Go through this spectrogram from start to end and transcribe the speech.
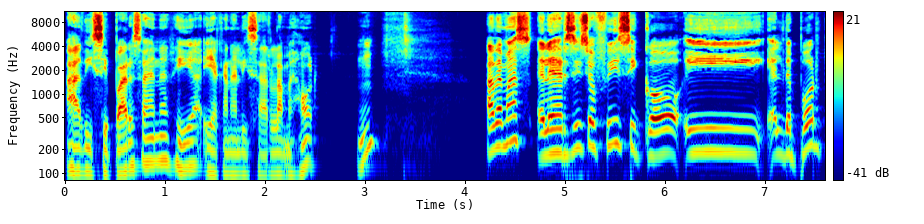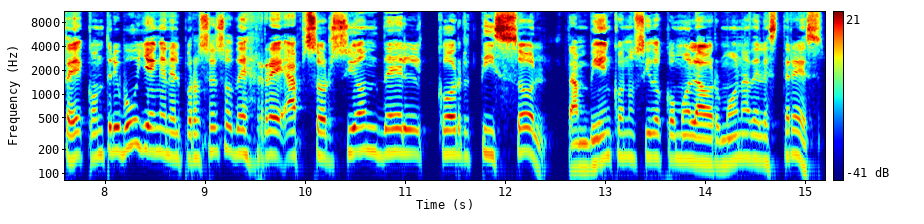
a disipar esa energía y a canalizarla mejor. Además, el ejercicio físico y el deporte contribuyen en el proceso de reabsorción del cortisol, también conocido como la hormona del estrés.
